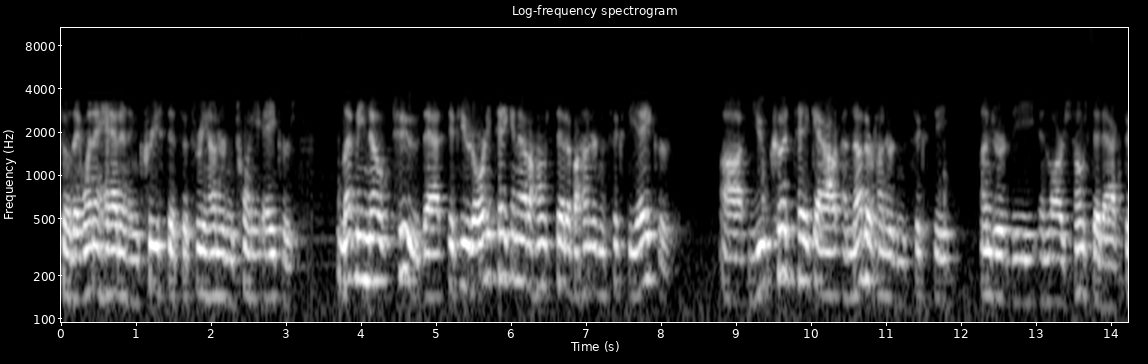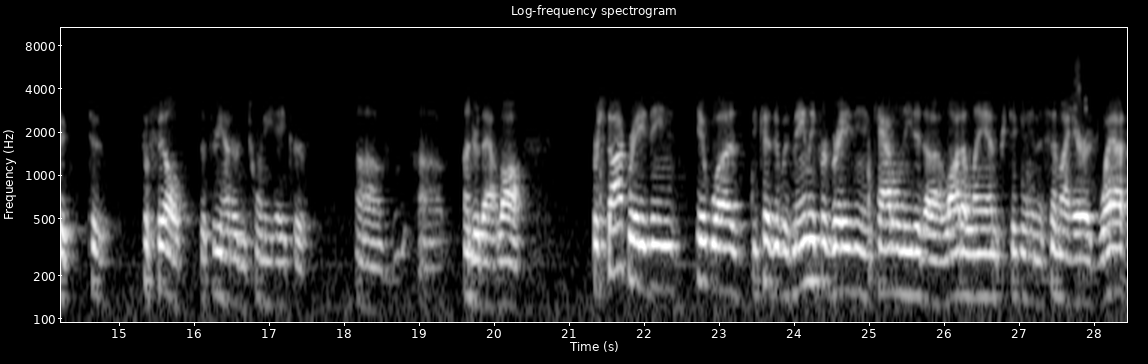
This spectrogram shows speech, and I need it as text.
So they went ahead and increased it to 320 acres. Let me note too that if you'd already taken out a homestead of 160 acres, uh, you could take out another 160 under the Enlarged Homestead Act to, to fulfill the 320 acre um, uh, under that law. For stock raising, it was because it was mainly for grazing and cattle needed a lot of land, particularly in the semi-arid west.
